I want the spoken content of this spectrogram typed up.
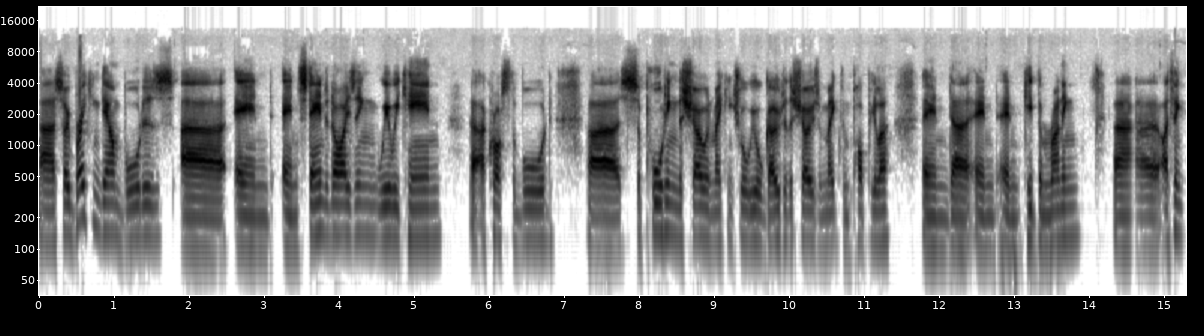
Uh, so breaking down borders uh, and and standardizing where we can uh, across the board, uh, supporting the show and making sure we all go to the shows and make them popular and uh, and and keep them running. Uh, I think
